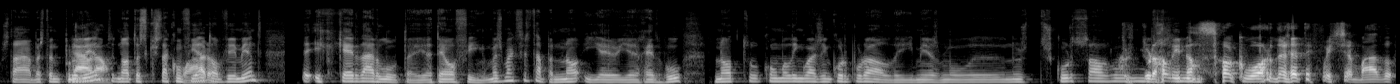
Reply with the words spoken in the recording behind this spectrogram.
está bastante prudente, nota-se que está confiante, claro. obviamente, e que quer dar luta até ao fim. Mas Max Verstappen no, e, a, e, a, Red Bull noto com uma linguagem corporal e mesmo uh, nos discursos algo. Corporal e não só que o Warner até foi chamado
